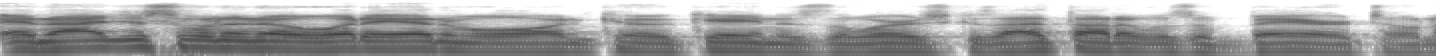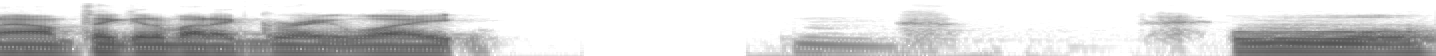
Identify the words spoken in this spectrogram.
And I just want to know what animal on cocaine is the worst because I thought it was a bear till now I'm thinking about a great white. Hmm. Ooh.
